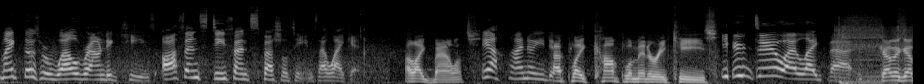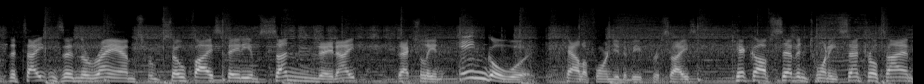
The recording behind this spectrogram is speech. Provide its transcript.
Mike, those were well rounded keys offense, defense, special teams. I like it. I like balance. Yeah, I know you do. I play complementary keys. You do. I like that. Coming up, the Titans and the Rams from SoFi Stadium Sunday night. It's actually in Inglewood, California to be precise. Kickoff 7:20 Central Time.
